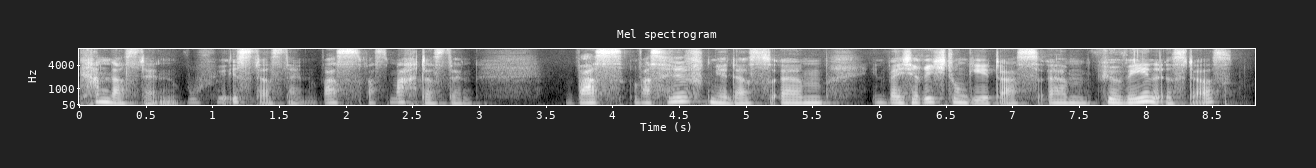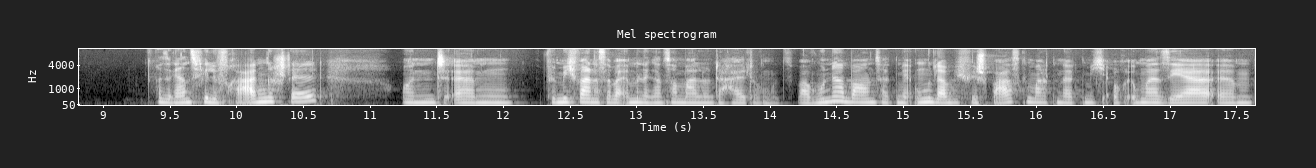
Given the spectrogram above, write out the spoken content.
kann das denn? Wofür ist das denn? Was, was macht das denn? Was, was hilft mir das? Ähm, in welche Richtung geht das? Ähm, für wen ist das? Also ganz viele Fragen gestellt. Und ähm, für mich war das aber immer eine ganz normale Unterhaltung. Und es war wunderbar und es hat mir unglaublich viel Spaß gemacht und hat mich auch immer sehr ähm,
